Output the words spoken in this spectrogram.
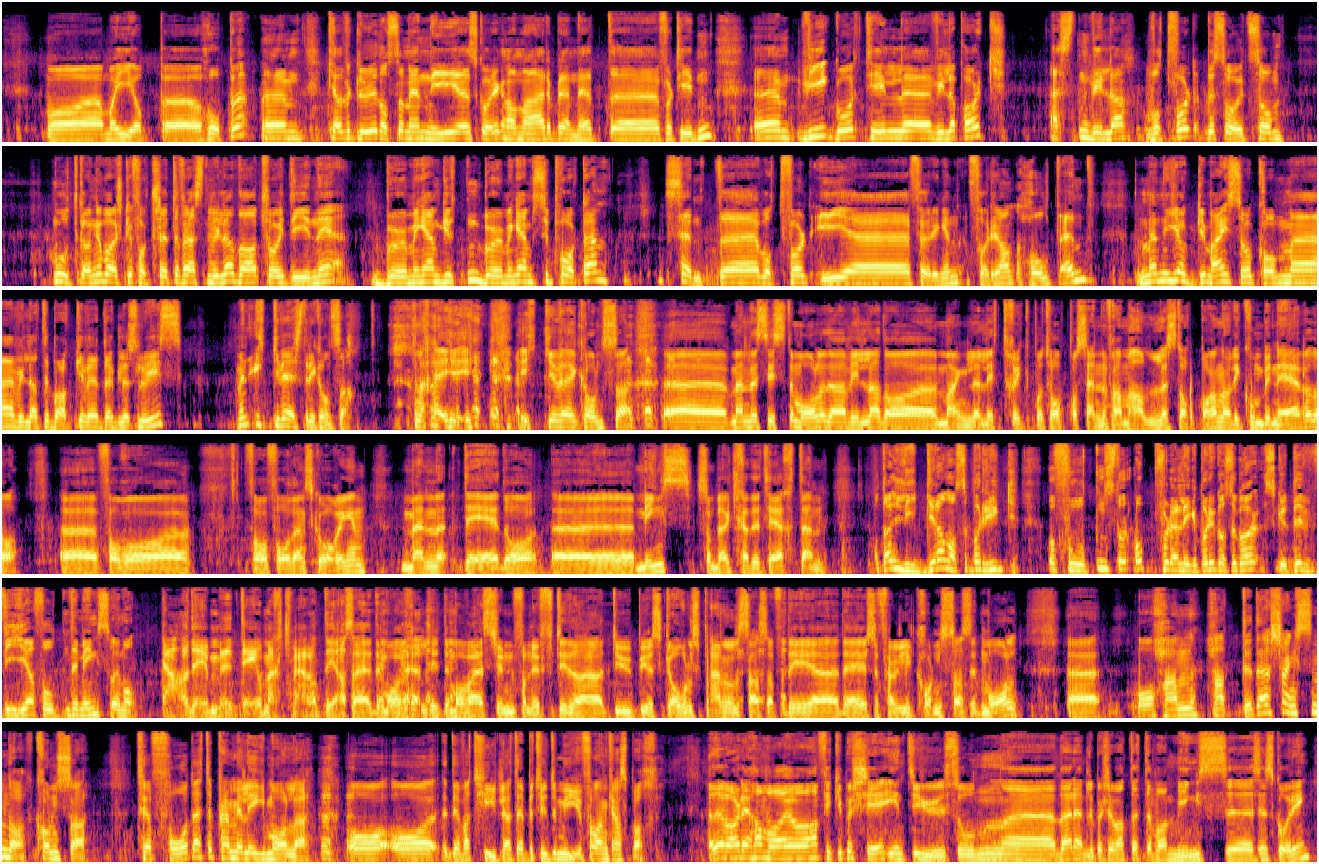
må, må gi opp uh, håpet. Um, Calvert Lewin også med en ny scoring. Han er brennhet uh, for tiden. Um, vi går til Villa Park. Aston Villa, Watford. Det så ut som motgangen bare skulle fortsette for Aston Villa da Troy Deeney, Birmingham-gutten, Birmingham-supporteren, sendte Watford i føringen foran Holt End. Men jaggu meg så kom Villa tilbake ved Douglas Louise, men ikke ved Estrid Konsa. Nei, ikke ved Konsa. Eh, men det siste målet der Villa da mangler litt trykk på topp og sender fram alle stopperne, og de kombinerer da for å for å få den skåringen, men det er da uh, Mings som blir kreditert den. Og Da ligger han også på rygg, og foten står opp fordi han ligger på rygg, og så går skuddet via foten til Mings og i mål. Ja, det er, det er jo merkverdig. Altså, det, må være, det, må være sunn fornuftig, det der dubious goals panels. Altså, fordi uh, Det er jo selvfølgelig Konsa sitt mål. Uh, og han hadde der sjansen, da, Konsa til å få dette Premier League-målet. Og, og, det var tydelig at det betydde mye for han Kasper. Ja, det var det. Han, var jo, han fikk jo beskjed i intervjusonen uh, der, endelig beskjed om at dette var Mings uh, sin scoring.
